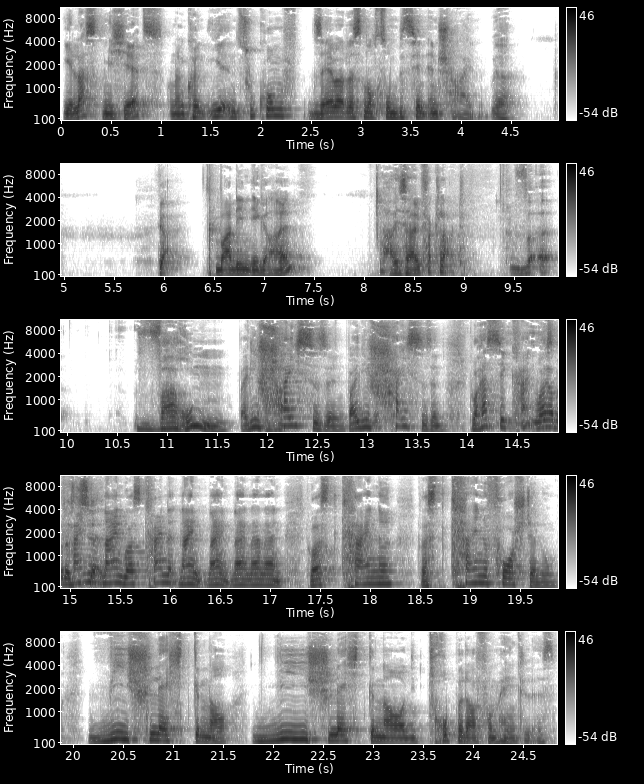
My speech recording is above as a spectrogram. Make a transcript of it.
ihr lasst mich jetzt und dann könnt ihr in Zukunft selber das noch so ein bisschen entscheiden. Ja. Ja, war denen egal. Habe ich halt verklagt. Warum? Weil die scheiße sind, weil die scheiße sind. Du hast hier kein, du Ja, hast ist keine, ja- nein, du hast keine, nein, nein, nein, nein, nein. Du hast keine, du hast keine Vorstellung, wie schlecht genau, wie schlecht genau die Truppe da vom Henkel ist.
